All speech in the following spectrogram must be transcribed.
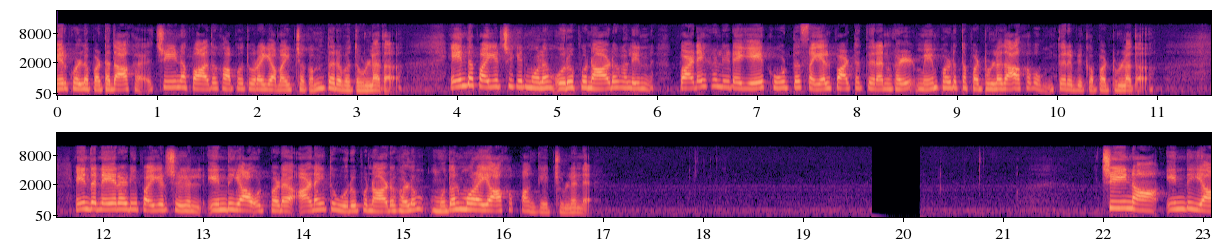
மேற்கொள்ளப்பட்டதாக சீன பாதுகாப்புத்துறை அமைச்சகம் தெரிவித்துள்ளது. இந்த பயிற்சியின் மூலம் உறுப்பு நாடுகளின் படைகளிடையே கூட்டு செயல்பாட்டு திறன்கள் மேம்படுத்தப்பட்டுள்ளதாகவும் தெரிவிக்கப்பட்டுள்ளது. இந்த நேரடி பயிற்சியில் இந்தியா உட்பட அனைத்து உறுப்பு நாடுகளும் முதல் முறையாக பங்கேற்றுள்ளன. China India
